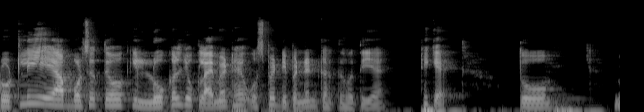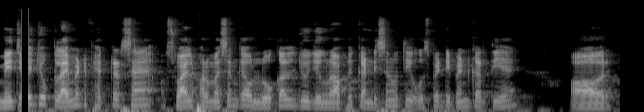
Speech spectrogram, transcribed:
टोटली ये आप बोल सकते हो कि लोकल जो क्लाइमेट है, उस पर डिपेंडेंट करती होती है। ठीक है? तो मेजर जो क्लाइमेट फैक्टर्स हैं सॉइल फॉर्मेशन का वो लोकल जो जियोग्राफिक कंडीशन होती है, उस पर डिपेंड करती है। और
